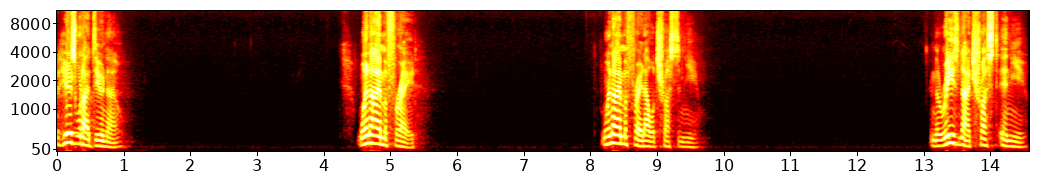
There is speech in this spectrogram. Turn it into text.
But here's what I do know when I am afraid, when I am afraid, I will trust in you. And the reason I trust in you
